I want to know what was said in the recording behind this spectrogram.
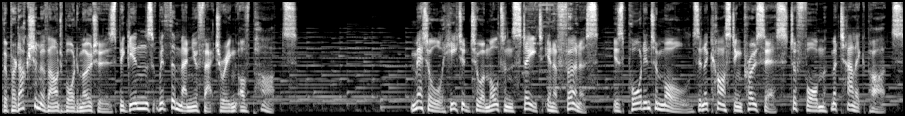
The production of outboard motors begins with the manufacturing of parts. Metal heated to a molten state in a furnace is poured into molds in a casting process to form metallic parts.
